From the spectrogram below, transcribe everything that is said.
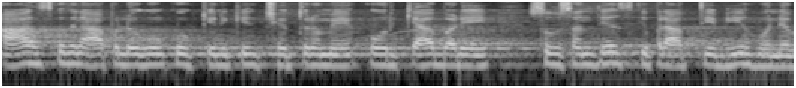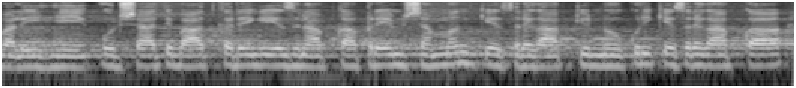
आज के दिन आप लोगों को किन किन क्षेत्रों में और क्या बड़े शुभ संदेश की प्राप्ति भी होने वाली हैं? और साथ ही बात करेंगे इस दिन आपका प्रेम संबंध कैसे रहेगा? आपकी नौकरी कैसे रहेगा? आपका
